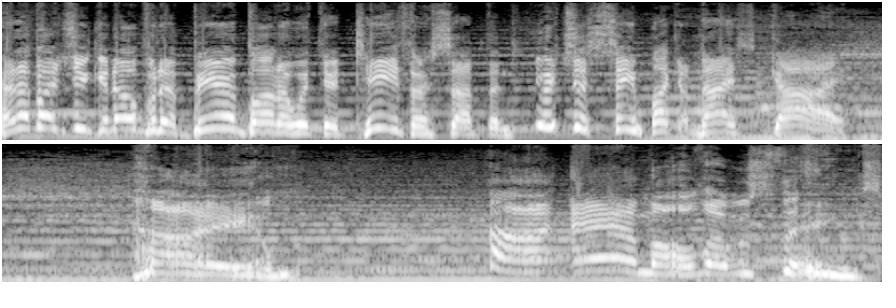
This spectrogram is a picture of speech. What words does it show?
I bet you can open a beer bottle with your teeth or something. You just seem like a nice guy. I am. I am all those things.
